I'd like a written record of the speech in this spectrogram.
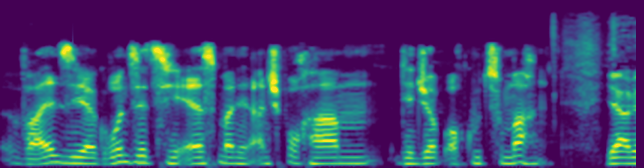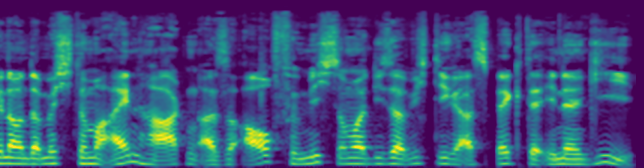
weil sie ja grundsätzlich erstmal den Anspruch haben, den Job auch gut zu machen. Ja, genau, und da möchte ich nochmal einhaken. Also auch für mich nochmal dieser wichtige Aspekt der Energie.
